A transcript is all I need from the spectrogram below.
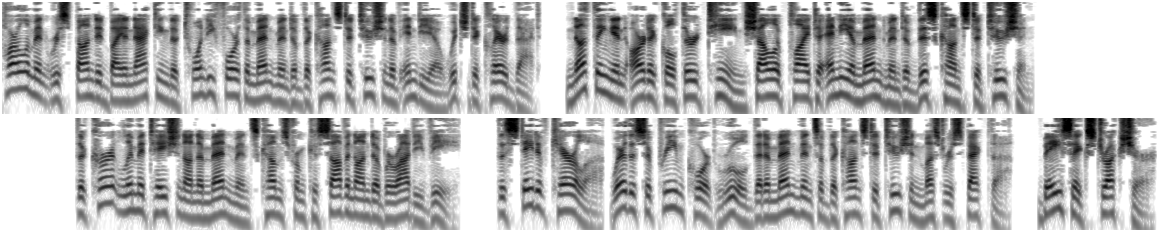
Parliament responded by enacting the 24th Amendment of the Constitution of India which declared that, "'Nothing in Article 13 shall apply to any amendment of this constitution' The current limitation on amendments comes from Kesavananda Bharati v. The state of Kerala, where the Supreme Court ruled that amendments of the constitution must respect the «basic structure»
